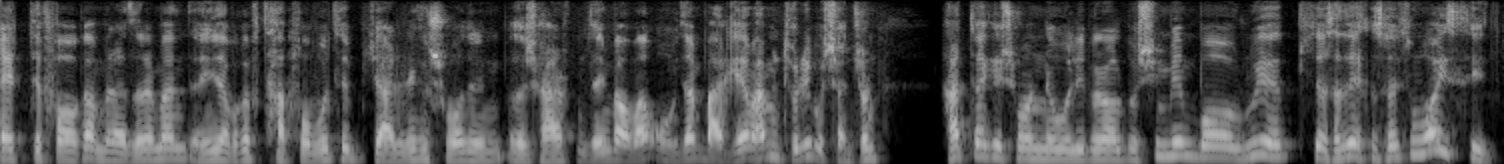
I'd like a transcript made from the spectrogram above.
اتفاقا به نظر من این واقع تفاوت جریانی که شما دارین ازش حرف می‌زنین و من امیدوارم بقیه هم همینطوری باشن. چون حتی اگه شما نئولیبرال باشین بیاین با روی سیاست اقتصادیتون وایسید.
